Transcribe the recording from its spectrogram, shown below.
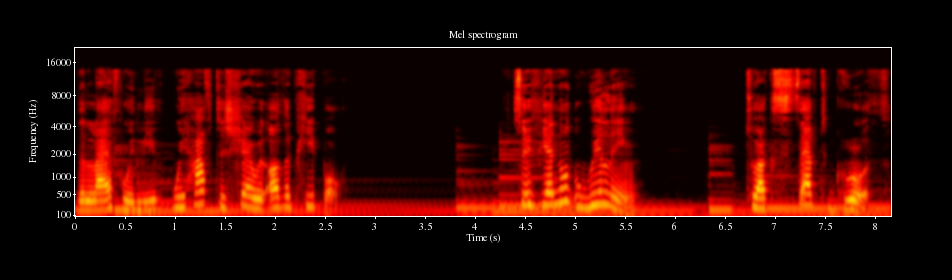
the life we live, we have to share with other people. So if you're not willing to accept growth,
